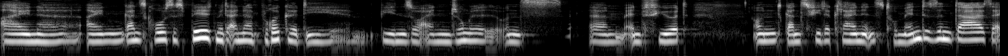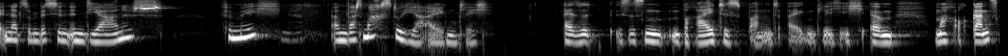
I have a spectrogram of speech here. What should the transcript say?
Eine, ein ganz großes Bild mit einer Brücke, die wie in so einen Dschungel uns ähm, entführt. Und ganz viele kleine Instrumente sind da. Es erinnert so ein bisschen indianisch für mich. Ähm, was machst du hier eigentlich? Also es ist ein breites Band eigentlich. Ich ähm, mache auch ganz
